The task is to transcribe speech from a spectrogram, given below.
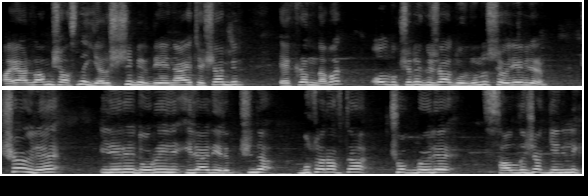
ayarlanmış aslında yarışçı bir DNA'ya taşıyan bir ekranı da var. Oldukça da güzel durduğunu söyleyebilirim. Şöyle ileriye doğru ilerleyelim. Şimdi bu tarafta çok böyle sallayacak yenilik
